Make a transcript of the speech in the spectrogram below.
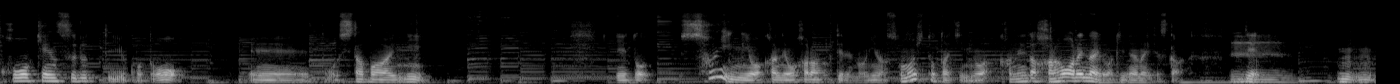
貢献するっていうことを、えー、とした場合に、えー、と社員には金を払ってるのにはその人たちには金が払われないわけじゃないですか。でうんうんうん、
